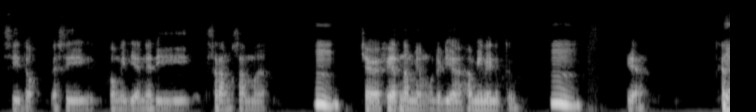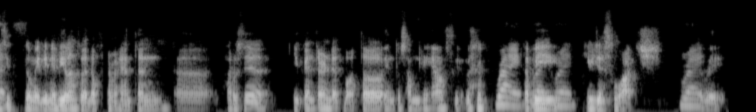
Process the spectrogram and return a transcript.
si dok eh, si komediannya diserang sama Hmm. cewek Vietnam yang udah dia hamilin itu. Hmm. Ya. Kan si Yes. komediannya bilang ke Dr. Manhattan, "Eh, harusnya you can turn that bottle into something else gitu. Right. Tapi- right. Right. you just watch. Right. Tapi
